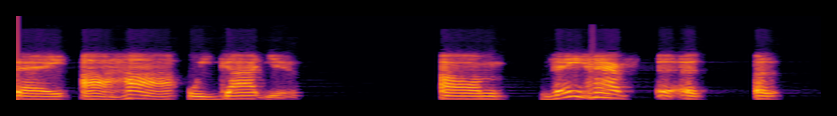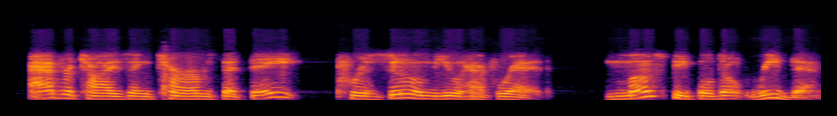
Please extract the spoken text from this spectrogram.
say, "Aha, we got you." Um, they have uh, uh, advertising terms that they presume you have read. Most people don't read them.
